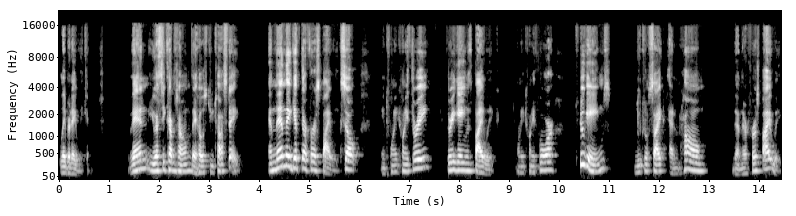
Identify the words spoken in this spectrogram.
Labor Day weekend. Then USC comes home, they host Utah State. And then they get their first bye week. So in 2023, three games bye week. 2024, two games, neutral site and home, then their first bye week.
